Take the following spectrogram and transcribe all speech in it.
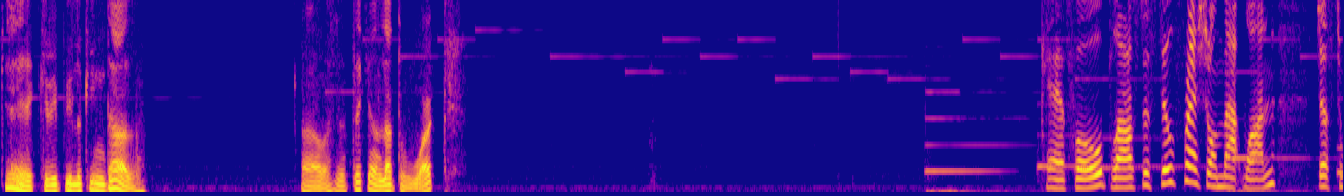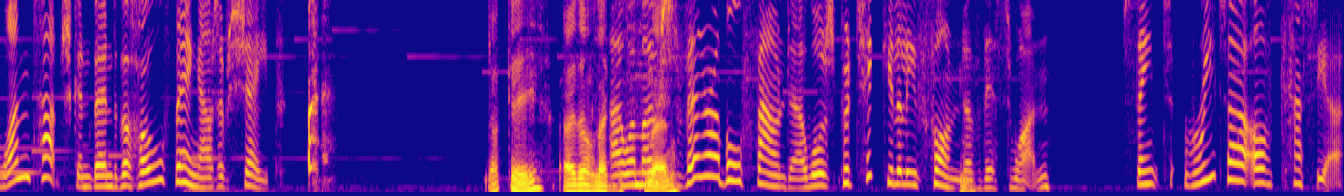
Okay, creepy looking doll. Uh, was it taking a lot of work? Careful, plaster's still fresh on that one. Just one touch can bend the whole thing out of shape. Okay, I don't like Our this most man. venerable founder was particularly fond of this one. Saint Rita of Cascia.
